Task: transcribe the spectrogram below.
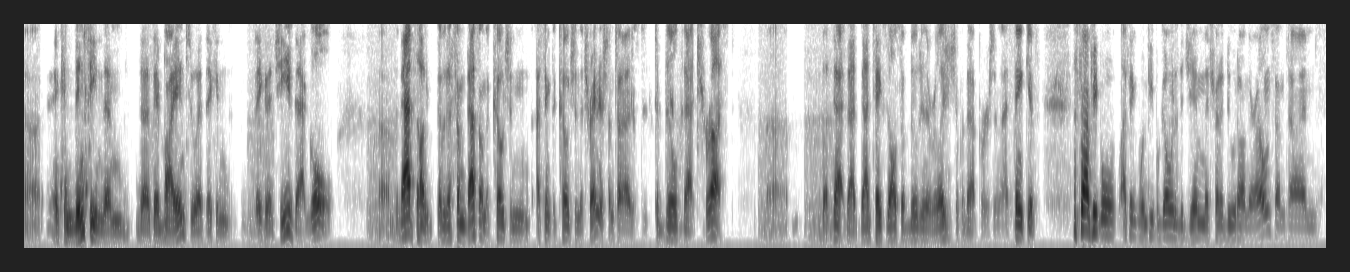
uh, and convincing them that they buy into it, they can they can achieve that goal. Uh, but that's on that's, some, that's on the coach and I think the coach and the trainer sometimes to, to build that trust. Uh, but that, that that takes also building a relationship with that person. I think if that's probably people. I think when people go into the gym, they try to do it on their own. Sometimes,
